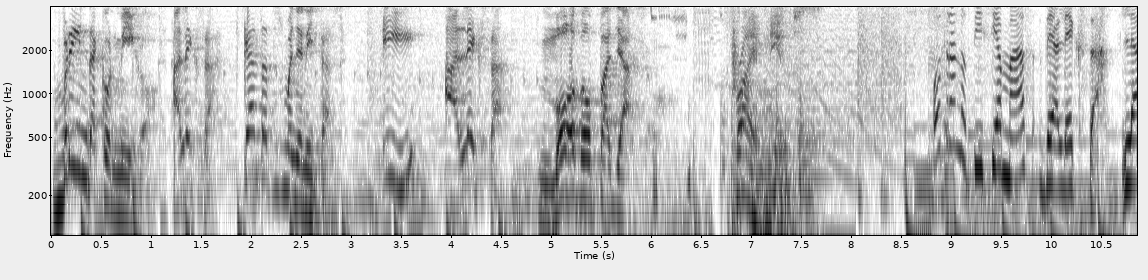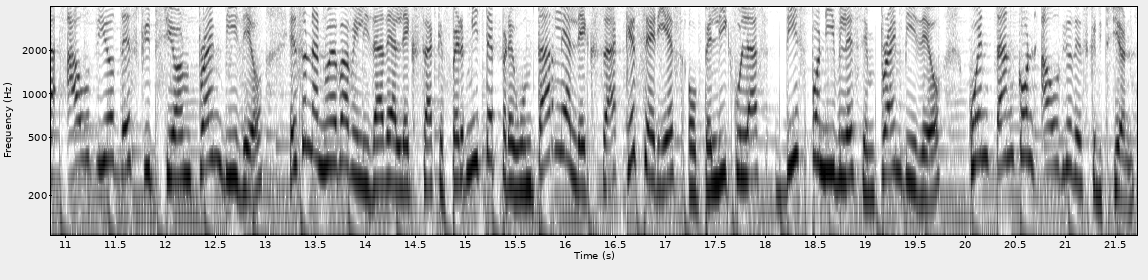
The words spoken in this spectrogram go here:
brinda conmigo. Alexa, canta tus mañanitas. Y Alexa, modo payaso. Prime News. Otra noticia más de Alexa. La audiodescripción Prime Video es una nueva habilidad de Alexa que permite preguntarle a Alexa qué series o películas disponibles en Prime Video cuentan con audiodescripción,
